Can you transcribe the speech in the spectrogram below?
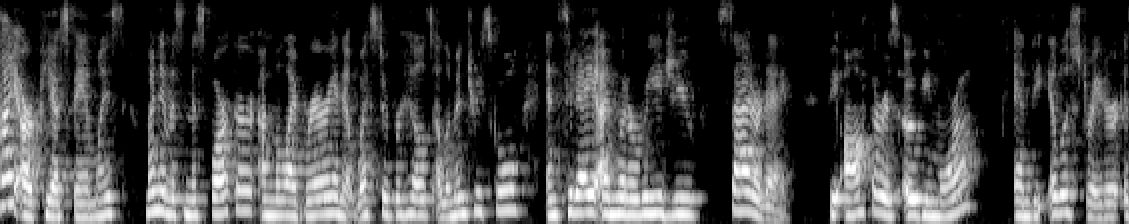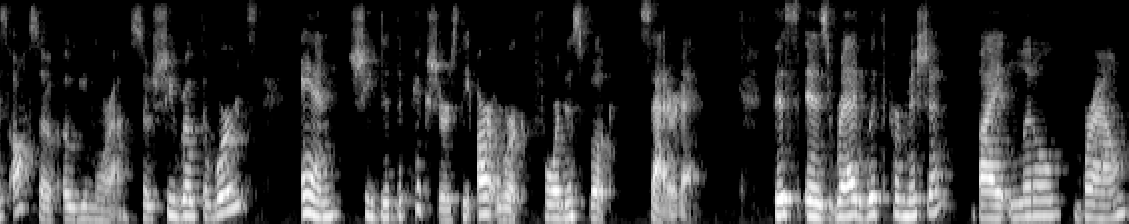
Hi, RPS families. My name is Miss Barker. I'm the librarian at Westover Hills Elementary School, and today I'm going to read you Saturday. The author is Oge Mora, and the illustrator is also Oge Mora. So she wrote the words and she did the pictures, the artwork for this book, Saturday. This is read with permission by Little Brown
